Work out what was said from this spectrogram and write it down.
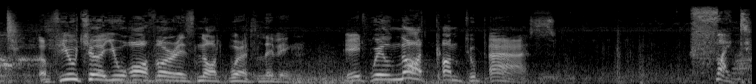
it. The future you offer is not worth living. It will not come to pass. Fight!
